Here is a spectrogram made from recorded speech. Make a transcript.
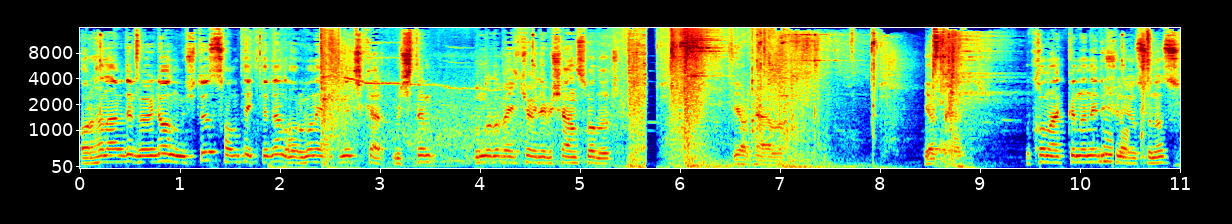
Orhan abi de böyle olmuştu. Son tekliden orman etini çıkartmıştım. Bunda da belki öyle bir şans olur. Yok abi. Yok. Bu konu hakkında ne düşünüyorsunuz?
